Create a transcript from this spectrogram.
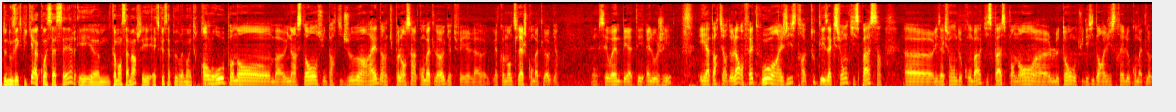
de nous expliquer à quoi ça sert et euh, comment ça marche et est-ce que ça peut vraiment être utile. En gros, pendant bah, une instance, une partie de jeu, un raid, hein, tu peux lancer un combat log. Tu fais la, la commande slash combat log. Donc C-O-M-B-A-T-L-O-G. Et à partir de là, en fait, WoW enregistre toutes les actions qui se passent, euh, les actions de combat qui se passent pendant euh, le temps où tu décides d'enregistrer le combat log.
